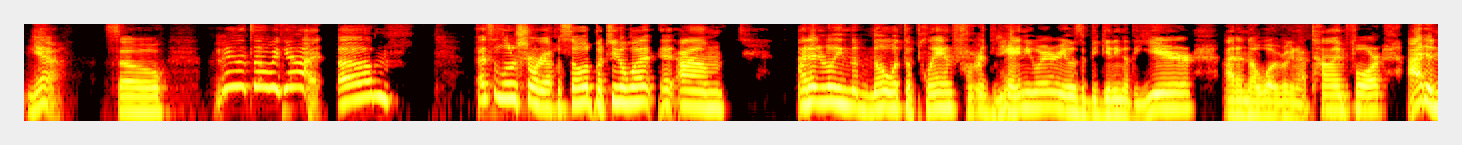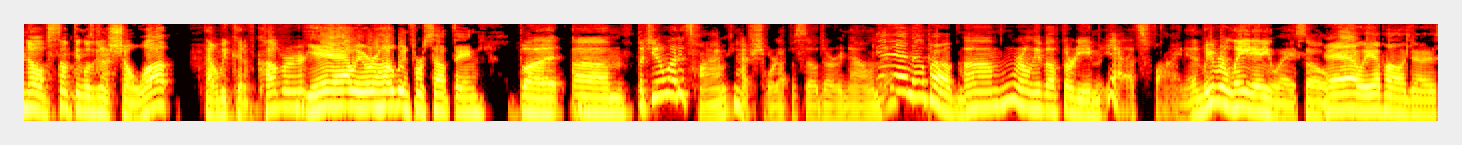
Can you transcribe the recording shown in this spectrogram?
yeah. So, I mean, that's all we got. Um, that's a little short episode, but you know what? It, um, I didn't really know what to plan for January. It was the beginning of the year. I didn't know what we were gonna have time for. I didn't know if something was gonna show up that we could have covered. Yeah, we were hoping for something. But um, but you know what? It's fine. We can have short episodes every now and then. Yeah, no problem. Um, we're only about thirty-eight. minutes. Yeah, that's fine. And we were late anyway, so yeah, we apologize.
